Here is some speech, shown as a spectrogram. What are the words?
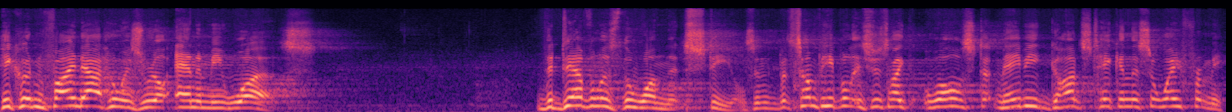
He couldn't find out who his real enemy was the devil is the one that steals. And, but some people, it's just like, well, maybe God's taken this away from me.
